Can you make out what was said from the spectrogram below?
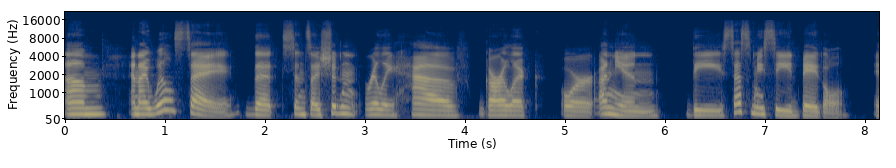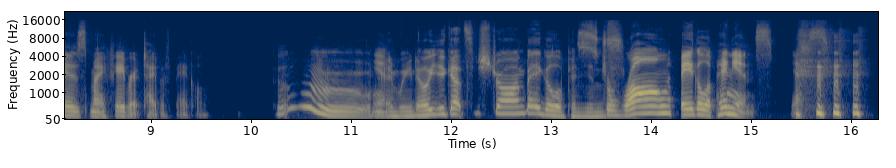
Um and I will say that since I shouldn't really have garlic or onion, the sesame seed bagel is my favorite type of bagel. Ooh. Yeah. And we know you got some strong bagel opinions. Strong bagel opinions. Yes.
